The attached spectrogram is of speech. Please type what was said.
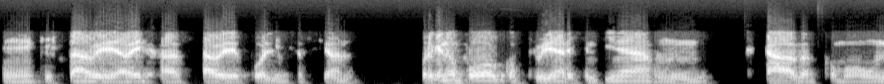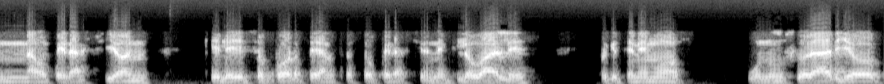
eh, que sabe de abejas, sabe de polinización. ¿Por qué no puedo construir en Argentina un hub como una operación que le dé soporte a nuestras operaciones globales? Porque tenemos un uso horario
